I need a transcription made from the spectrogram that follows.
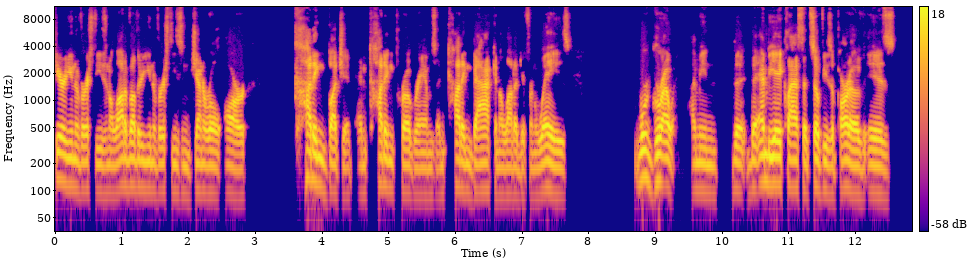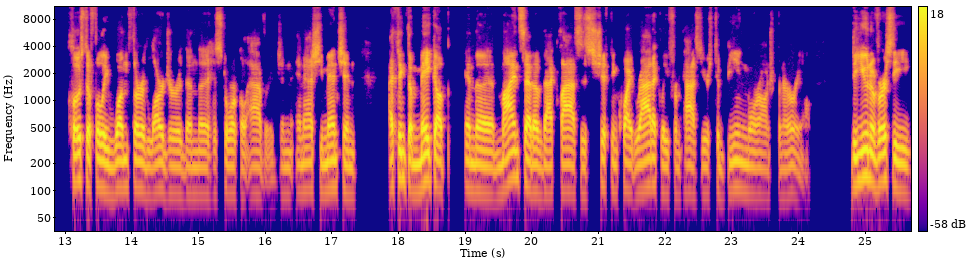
peer universities and a lot of other universities in general are cutting budget and cutting programs and cutting back in a lot of different ways, we're growing. I mean, the the MBA class that Sophie's a part of is close to fully one third larger than the historical average. And and as she mentioned, I think the makeup and the mindset of that class is shifting quite radically from past years to being more entrepreneurial. The university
